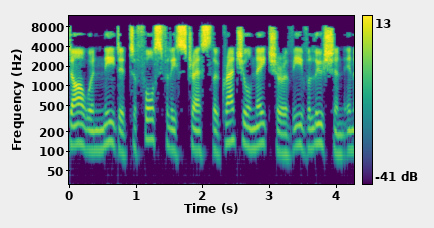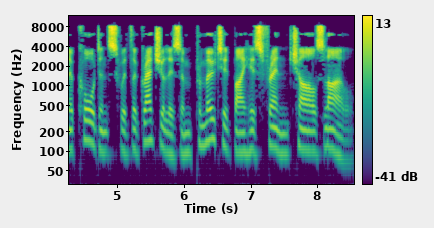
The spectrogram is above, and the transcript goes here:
Darwin needed to forcefully stress the gradual nature of evolution in accordance with the gradualism promoted by his friend Charles Lyell.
